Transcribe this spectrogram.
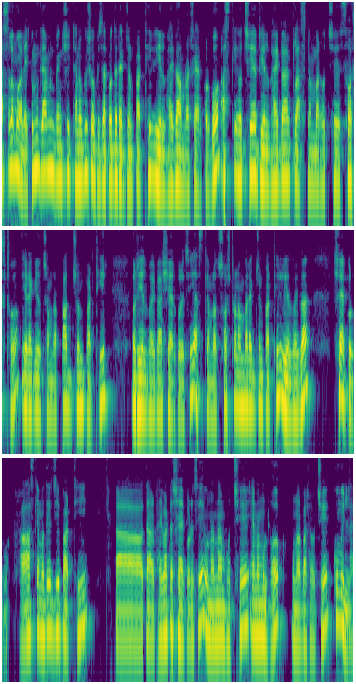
আসসালামু আলাইকুম, গ্রামীণ ব্যাংক শিক্ষানবিশ অফিসার পদের একজন প্রার্থীর রিয়েল ভাইবা আমরা শেয়ার করব। আজকে হচ্ছে রিয়েল ভাইবার ক্লাস নাম্বার হচ্ছে ষষ্ঠ। এর আগে হচ্ছে আমরা পাঁচজন প্রার্থীর রিয়েল ভাইবা শেয়ার করেছি। আজকে আমরা ষষ্ঠ নাম্বার একজন প্রার্থীর রিয়েল ভাইবা শেয়ার করব। আজকে আমাদের যে প্রার্থী তার ভাইবাটা শেয়ার করেছে, ওনার নাম হচ্ছে এনামুল হক, ওনার বাসা হচ্ছে কুমিল্লা।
